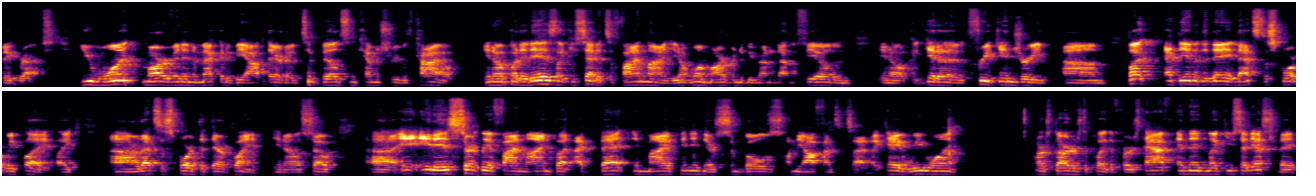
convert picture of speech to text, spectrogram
big reps. You want Marvin and Emeka to be out there to, to build some chemistry with Kyle you know, but it is like you said, it's a fine line. You don't want Marvin to be running down the field and you know get a freak injury. Um, but at the end of the day, that's the sport we play. Like, uh, or that's the sport that they're playing. You know, so uh, it, it is certainly a fine line. But I bet, in my opinion, there's some goals on the offensive side. Like, hey, we want our starters to play the first half, and then, like you said yesterday,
